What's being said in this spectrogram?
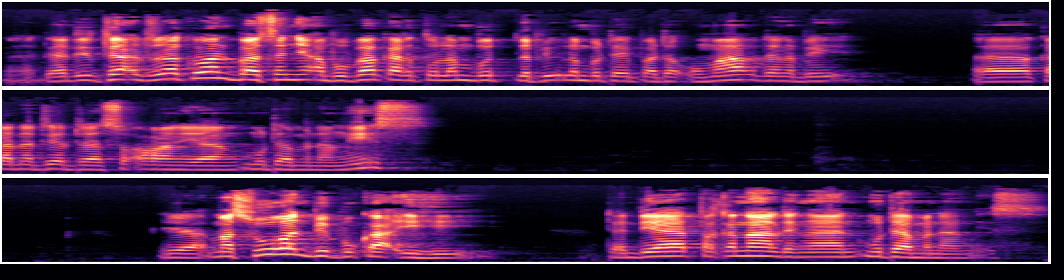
Nah, dan tidak dilakukan bahasanya Abu Bakar itu lembut lebih lembut daripada Umar dan lebih uh, karena dia adalah seorang yang mudah menangis ya masuran bibukaihi dan dia terkenal dengan mudah menangis.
